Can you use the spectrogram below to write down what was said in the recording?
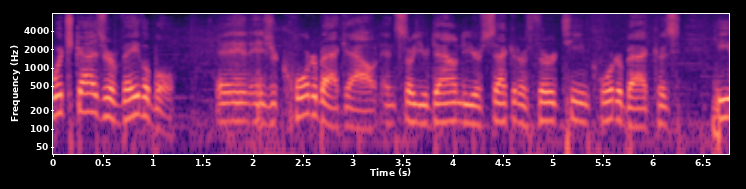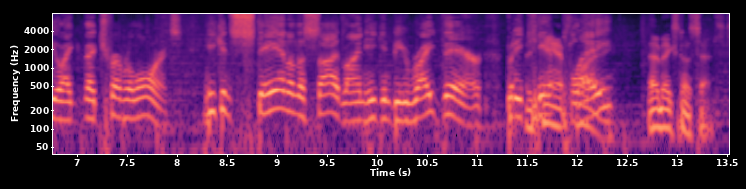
Which guys are available? And is your quarterback out? And so you're down to your second or third team quarterback because he, like like Trevor Lawrence, he can stand on the sideline. He can be right there, but he They can't, play. That makes no sense.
